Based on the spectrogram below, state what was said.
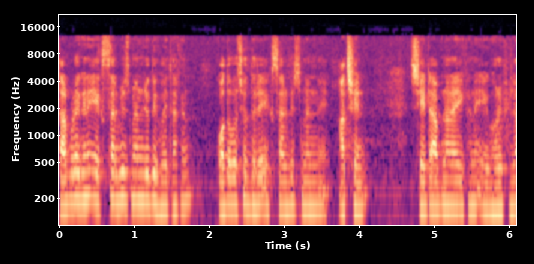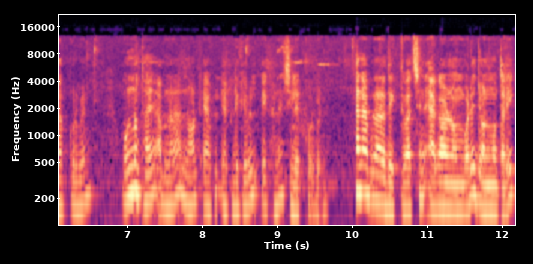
তারপরে এখানে এক্স সার্ভিসম্যান যদি হয়ে থাকেন, কত বছর ধরে এক্স সার্ভিসম্যানে আছেন, সেটা আপনারা এখানে এ ঘরে ফিল করবেন। অন্যথায় আপনারা নট অ্যাপ্লিকেবল এখানে সিলেক্ট করবেন। এখানে আপনারা দেখতে পাচ্ছেন এগারো নম্বরে জন্ম তারিখ।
